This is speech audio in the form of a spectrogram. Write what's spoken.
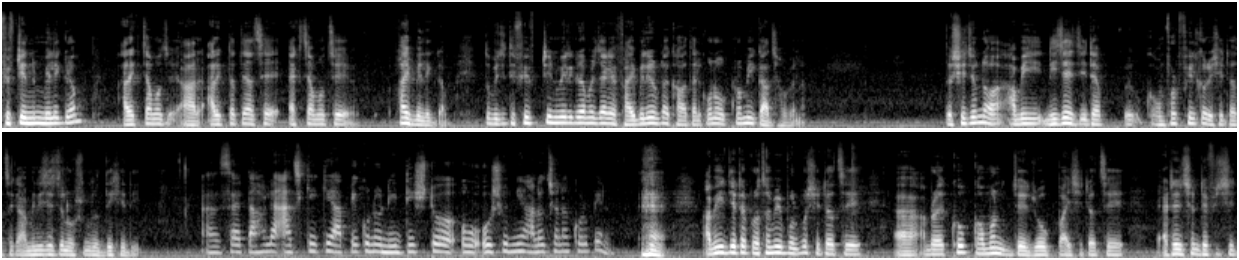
fifteen milligram আরেক চামচ, আর আরেকটাতে আছে এক চামচে ফাইভ মিলিগ্রাম তুমি যদি ফিফটিন মিলিগ্রামের জায়গায় ফাইভ মিলিগ্রামটা খাও, তাহলে কোনো ক্রমেই কাজ হবে না। তো সেই জন্য আমি নিজে যেটা কমফোর্ট ফিল করি সেটা হচ্ছে আমি নিজের জন্য ওষুধগুলো দেখে দিই। স্যার তাহলে আজকে কি আপনি কোনো নির্দিষ্ট ওষুধ নিয়ে আলোচনা করবেন? হ্যাঁ আমি যেটা প্রথমেই বলব সেটা হচ্ছে আমরা খুব কমন যে রোগ পাই সেটা হচ্ছে অ্যাটেনশন ডেফিসিট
